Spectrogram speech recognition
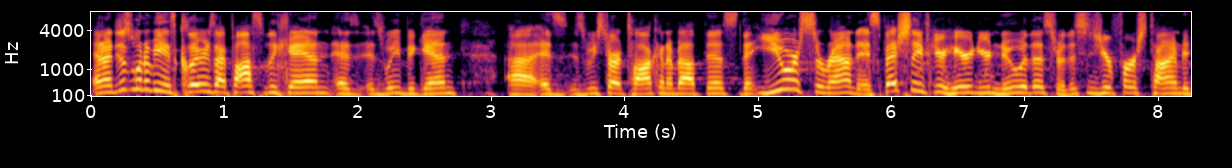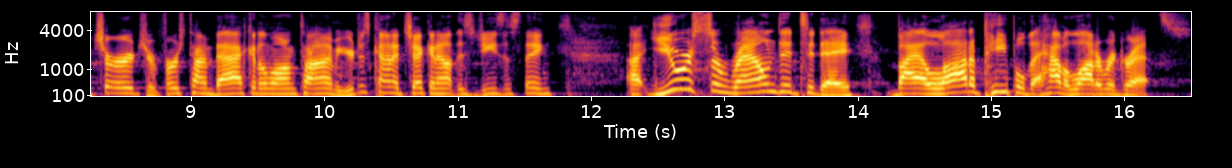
And I just want to be as clear as I possibly can as, as we begin, uh, as, as we start talking about this, that you are surrounded, especially if you're here and you're new with us, or this is your first time to church, or first time back in a long time, or you're just kind of checking out this Jesus thing. Uh, you are surrounded today by a lot of people that have a lot of regrets.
